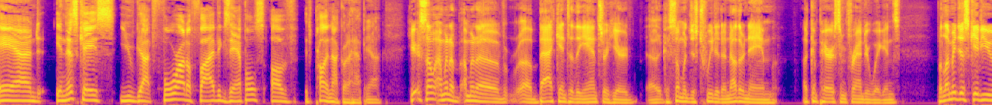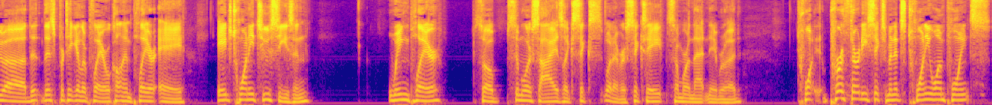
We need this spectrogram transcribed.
And in this case, you've got four out of five examples of it's probably not going to happen. Yeah. Here, so I'm gonna I'm gonna uh, back into the answer here because someone just tweeted another name, a comparison for Andrew Wiggins. But let me just give you uh, th- this particular player. We'll call him Player A, age 22 season, wing player, so similar size, like six whatever, six eight, somewhere in that neighborhood. 20, per 36 minutes, 21 points,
